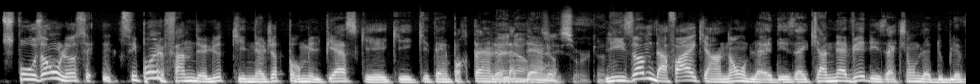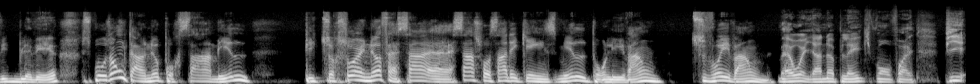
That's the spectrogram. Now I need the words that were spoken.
supposons, là, c'est- pas un fan de lutte qui ne jette pour 1000 pièces qui, est- qui, est- qui est important Ben là-dedans. là. Les hommes d'affaires qui en ont de la- des, qui en avaient des actions de la WWE, supposons que tu en as pour 100 000, puis que tu reçois un offre à, 100, à 175 000 pour les vendre, tu vas les vendre. Ben oui, il y en a plein qui vont faire. Puis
